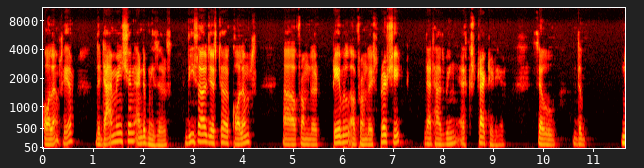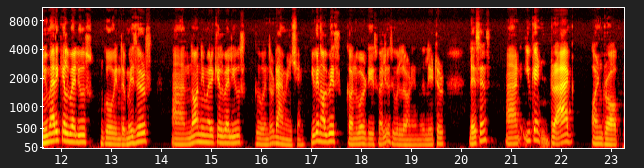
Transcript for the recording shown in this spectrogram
columns here the dimension and the measures. These are just uh, columns uh, from the table or from the spreadsheet that has been extracted here. So the numerical values go in the measures and non-numerical values go in the dimension. You can always convert these values you will learn in the later lessons. And you can drag and drop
